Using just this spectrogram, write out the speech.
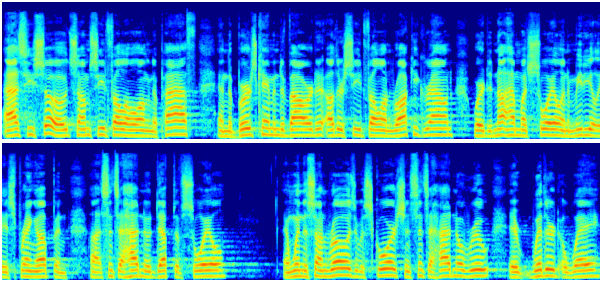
As he sowed, some seed fell along the path, and the birds came and devoured it. Other seed fell on rocky ground where it did not have much soil, and immediately it sprang up. And uh, since it had no depth of soil, and when the sun rose, it was scorched, and since it had no root, it withered away.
